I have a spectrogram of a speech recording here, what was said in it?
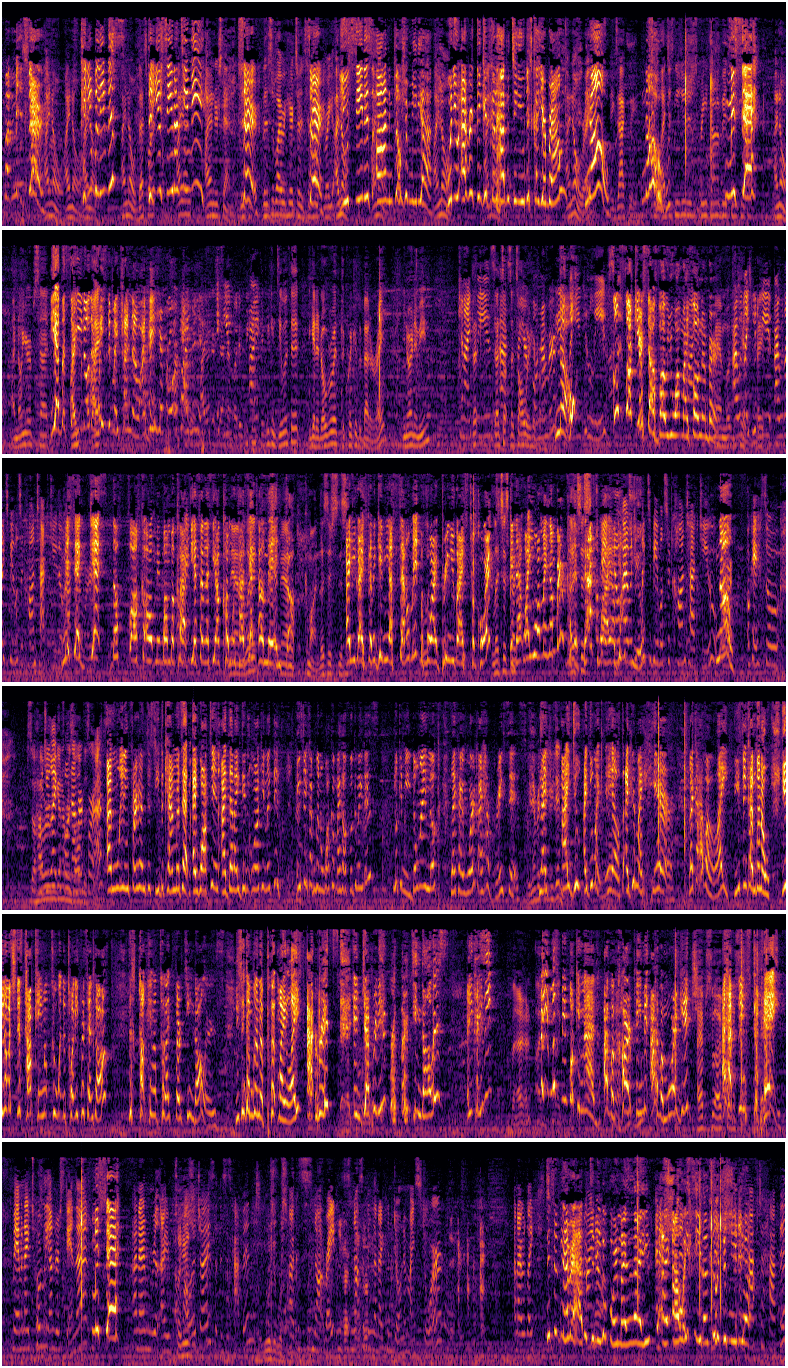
But, sir. I know, I know. Can I you know. believe this? I know. That's Did you see it on I un- TV? I understand. This Sir. Is, this is why we're here to. to Sir, help regu- I know. you see this I know. on social media. I know. Would you ever think it's gonna happen to you just because you're brown? I know, right? No. Exactly. No. I just need you to just bring it down a bit. Mister. we I know. I know you're upset. Yeah, but sir, I- you know they're I- wasting my time now. I've been here for over five minutes. I understand If you- that, but if we can, I- if we can deal with it and get it over with, the quicker the better, right? You know what I mean? Can I That- please that's- ask that's for all your we're here phone for. number? No. So you can leave. so Go fuck yourself, oh, you want my phone number. Ma'am, I would kids, like you to be. I would like to be able to contact you though. Me say get the fuck out me bumper clap Okay. yes unless y'all come with Ma'am, a what- settlement. ma'am, Come on, let's just. This Are you guys gonna give me a settlement before I bring you guys to court? Let's just Is that why you want my number? Because if just- that's Okay, why I'll no, give it I to would you. just like to be able to contact you. No. or- okay, so So how would are you we like a gonna phone resolve number this? for thing? us? I'm waiting for him to see the cameras that I walked in. I that I didn't walk in like this. You think I'm gonna walk up my house looking like this? Look at me. Don't I look like I work? I have braces. We never like, said you didn't. I do. I do my nails. I did my hair. Like I have a life. You think I'm gonna? You know how much this top came up to with the 20% off? This top came up to like thirteen dollars. You think I'm gonna put my life at risk in jeopardy for thirteen dollars? Are you crazy? But I, I, I, you must be fucking mad. I have a car payment. I have a mortgage. I have so- I have I have things to pay. ma'am, and I totally understand that, Mister. And I'm real. I So apologize that this has happened We'll just listen. because this is not right, and this is not something that I condone in my store. And I was like. This has never happened I to me before in my life. I always see it on social it media. have to happen.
